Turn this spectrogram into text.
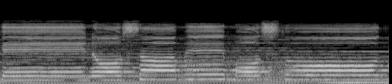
que nos amemos todos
